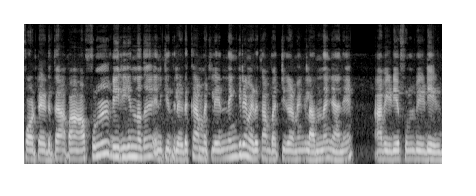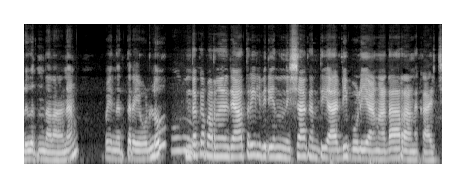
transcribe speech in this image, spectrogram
ഫോട്ടോ എടുത്ത് അപ്പോൾ ആ ഫുൾ വിരിയുന്നത് എനിക്കിതിൽ എടുക്കാൻ പറ്റില്ല. എന്തെങ്കിലും എടുക്കാൻ പറ്റുകയാണെങ്കിൽ അന്ന് ഞാൻ ആ വീഡിയോ ഫുൾ വീഡിയോ ഇടുന്നതാണ്. അപ്പോൾ ഇന്ന് ഇത്രയേ ഉള്ളൂ. എന്തൊക്കെ പറഞ്ഞാൽ രാത്രിയിൽ വിരിയുന്ന നിശാഗന്ധി അടിപൊളിയാണ് അടാറാണ് കാഴ്ച.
